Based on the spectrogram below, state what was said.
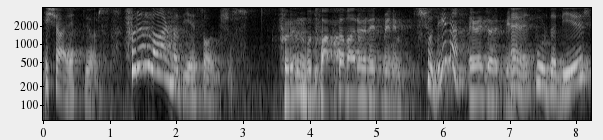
işaretliyoruz. Fırın var mı diye sormuşuz. Fırın mutfakta var öğretmenim. Şu değil mi? Evet öğretmenim. Evet burada bir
